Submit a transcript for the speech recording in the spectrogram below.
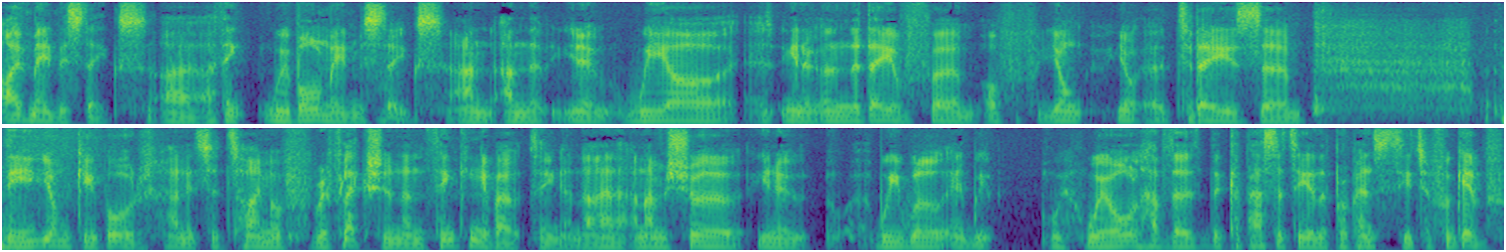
I've made mistakes. Uh, I think we've all made mistakes, and and that, you know we are you know on the day of um, of Yom, uh, today is. Um, the Yom Kippur, and it's a time of reflection and thinking about things. And, I, and I'm sure, you know, we will, we, we- we all have the, the capacity and the propensity to forgive.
